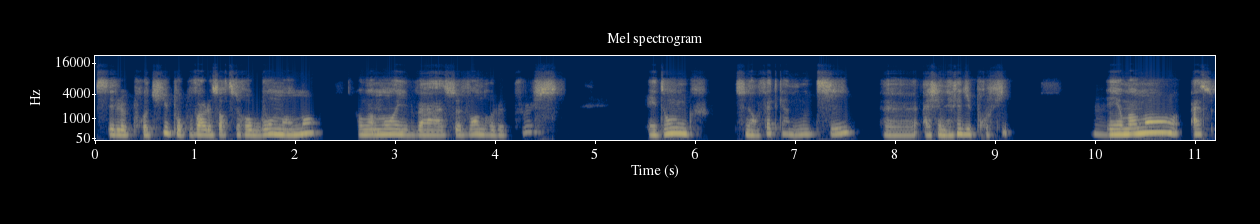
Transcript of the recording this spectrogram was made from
c'est le produit pour pouvoir le sortir au bon moment, au moment où il va se vendre le plus. Et donc, ce n'est en fait qu'un outil euh, à générer du profit. Mmh. Et au moment, à ce,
